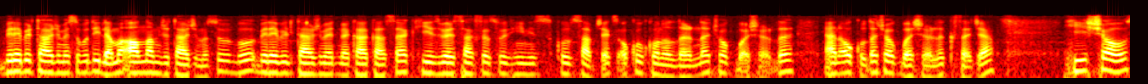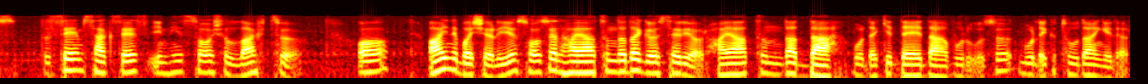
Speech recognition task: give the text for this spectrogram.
birebir tercümesi bu değil ama anlamcı tercümesi bu. Birebir tercüme etmeye kalkarsak he is very successful in his school subjects. Okul konularında çok başarılı. Yani okulda çok başarılı kısaca. He shows the same success in his social life too. O aynı başarıyı sosyal hayatında da gösteriyor. Hayatında da buradaki d da vurgusu buradaki to'dan geliyor.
